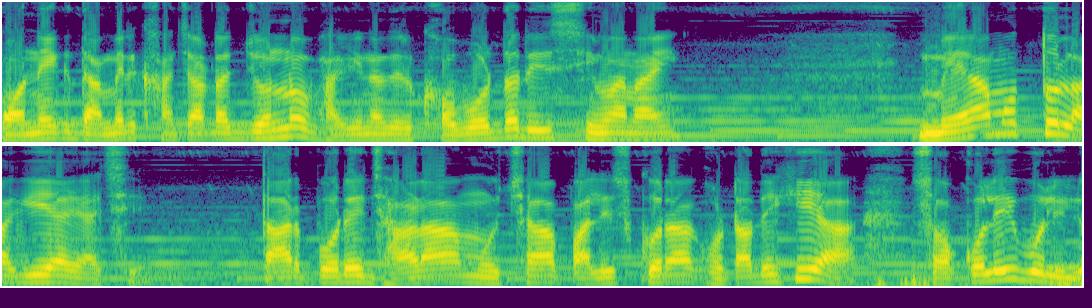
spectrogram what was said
অনেক দামের খাঁচাটার জন্য ভাগিনাদের খবরদারির সীমা নাই। মেরামত তো লাগিয়াই আছে। তারপরে ঝাড়া, মুছা, পালিশ করা ঘটা দেখিয়া সকলেই বলিল,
